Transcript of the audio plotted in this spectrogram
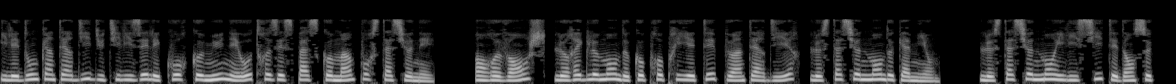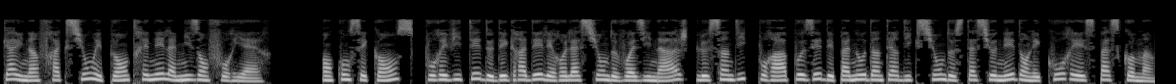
il est donc interdit d'utiliser les cours communes et autres espaces communs pour stationner. En revanche, le règlement de copropriété peut interdire, le stationnement de camions. Le stationnement illicite est dans ce cas une infraction et peut entraîner la mise en fourrière. En conséquence, pour éviter de dégrader les relations de voisinage, le syndic pourra apposer des panneaux d'interdiction de stationner dans les cours et espaces communs.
